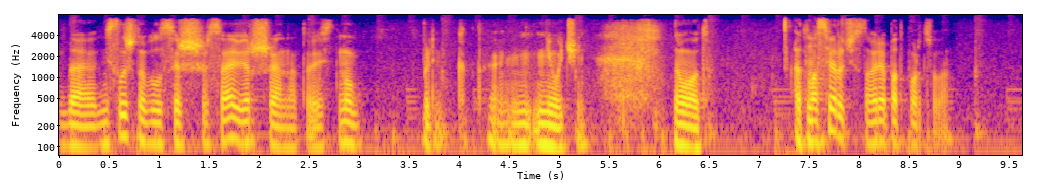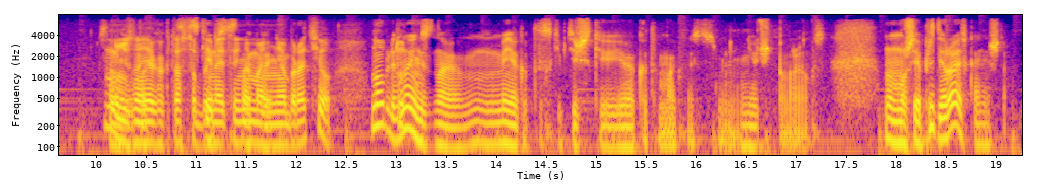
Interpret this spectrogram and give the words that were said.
Да, не слышно было совершенно. То есть, ну, блин, как-то не очень. Вот. Атмосферу, честно говоря, подпортила. Ну, не знаю, я как-то особо на это внимание не обратил. Ну, Блин, тут... ну, я не знаю, меня как-то скептически я к этому отношусь, мне не очень понравилось. Ну, может, я придираюсь, конечно,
